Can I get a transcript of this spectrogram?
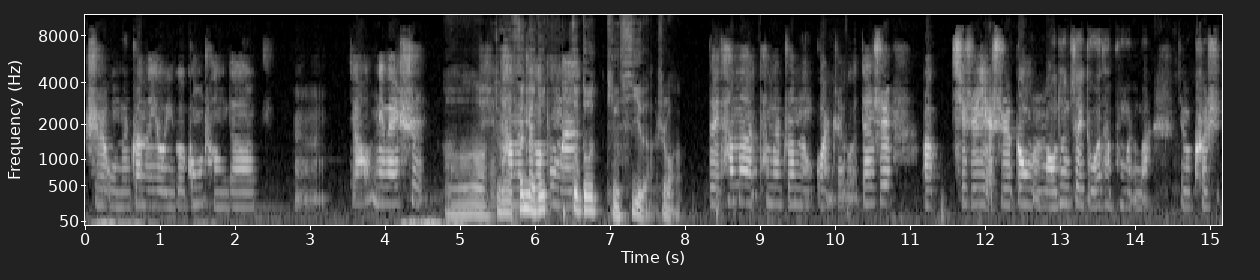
是我们专门有一个工程的，嗯，叫内外饰。啊，就就是是他们分的都这个部门都都挺细的，是吧？对他们，他们专门管这个，但是，呃，其实也是跟我们矛盾最多的部门吧，就是可实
